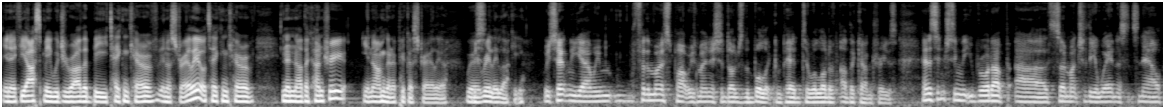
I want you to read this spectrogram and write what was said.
you know, if you ask me, would you rather be taken care of in Australia or taken care of in another country? You know, I'm going to pick Australia. We're We really lucky. We certainly, uh, we for the most part, we've managed to dodge the bullet compared to a lot of other countries. And it's interesting that you brought up uh, so much of the awareness that's now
